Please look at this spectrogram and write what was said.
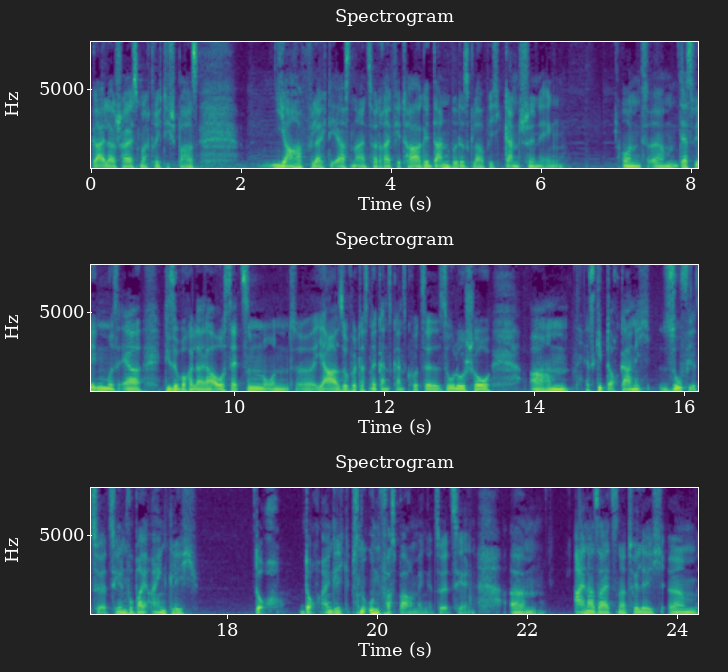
geiler Scheiß, macht richtig Spaß ja, vielleicht die ersten ein, zwei, drei, vier Tage, dann wird es, glaube ich, ganz schön eng. Und ähm, deswegen muss er diese Woche leider aussetzen und äh, ja, so wird das eine ganz, ganz kurze Solo-Show. Ähm, es gibt auch gar nicht so viel zu erzählen, wobei eigentlich doch, doch, eigentlich gibt es eine unfassbare Menge zu erzählen. Ähm, Einerseits natürlich ähm,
